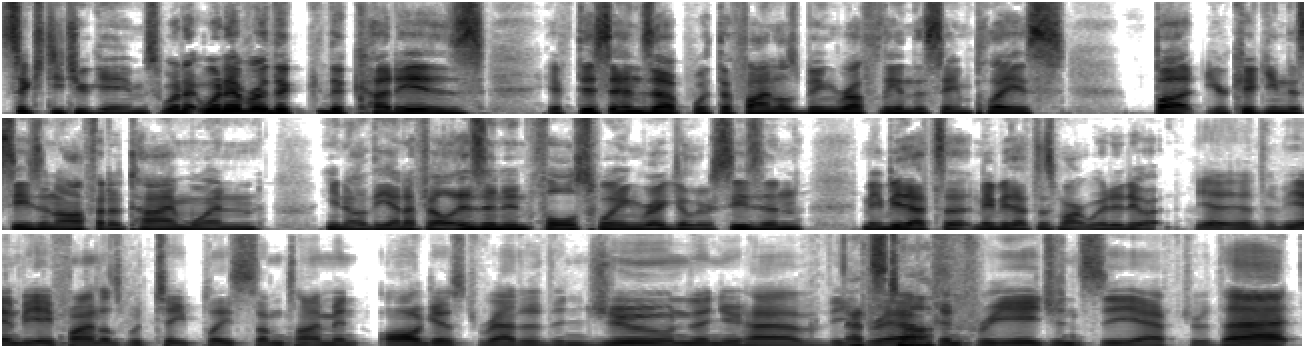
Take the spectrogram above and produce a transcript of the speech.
62 games, whatever the the cut is. If this ends up with the finals being roughly in the same place, but you're kicking the season off at a time when you know the NFL isn't in full swing regular season, maybe that's a maybe that's a smart way to do it. yeah, the, NBA finals would take place sometime in August rather than June. Then you have the That's draft tough. and free agency after that.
